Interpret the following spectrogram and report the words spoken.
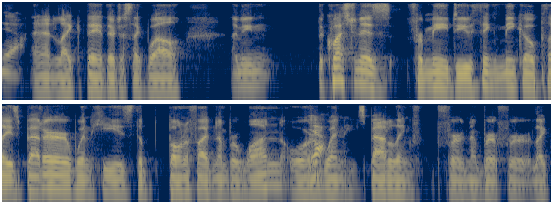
yeah. and like they they're just like well i mean the question is for me do you think mikko plays better when he's the bona fide number one or Yeah. when he's battling for number for like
